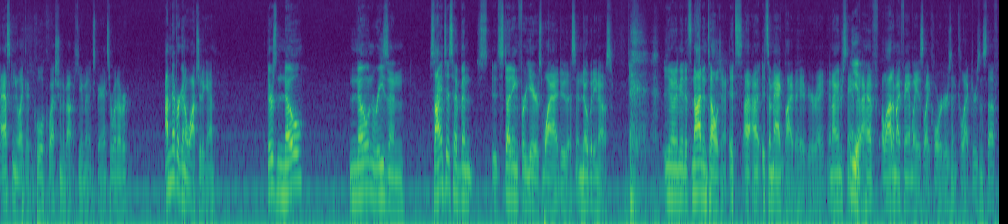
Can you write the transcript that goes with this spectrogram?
asking like a cool question about human experience or whatever." I'm never gonna watch it again. There's no known reason. Scientists have been s- studying for years why I do this, and nobody knows. You know what I mean? It's not intelligent. It's I, I, it's a magpie behavior, right? And I understand Yeah. that. I have a lot of my family is like hoarders and collectors and stuff.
